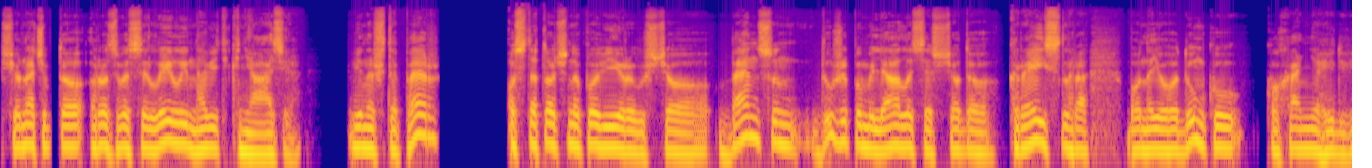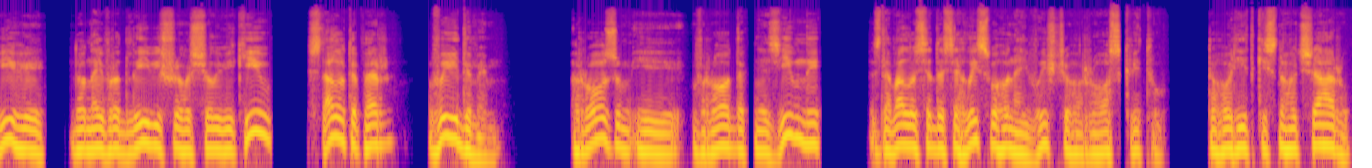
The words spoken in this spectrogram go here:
що начебто розвеселили навіть князя. Він аж тепер остаточно повірив, що Бенсон дуже помилялася щодо крейслера, бо, на його думку, кохання Гедвіги до найвродливішого з чоловіків стало тепер видимим. Розум і врода князівни, здавалося, досягли свого найвищого розквіту, того рідкісного чару,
